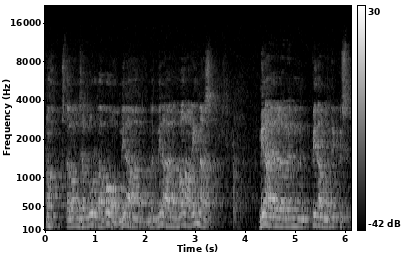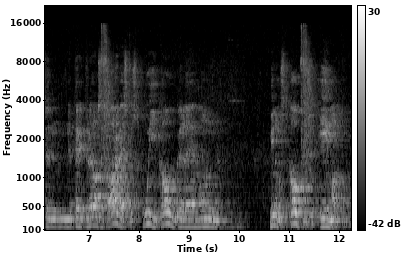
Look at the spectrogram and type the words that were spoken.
noh, kus tal on seal nurgapood, mina, mina elan vanalinnas mina jälle olen pidanud niisugust territoriaalset arvestust, kui kaugele on minust kauplused eemaldunud.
